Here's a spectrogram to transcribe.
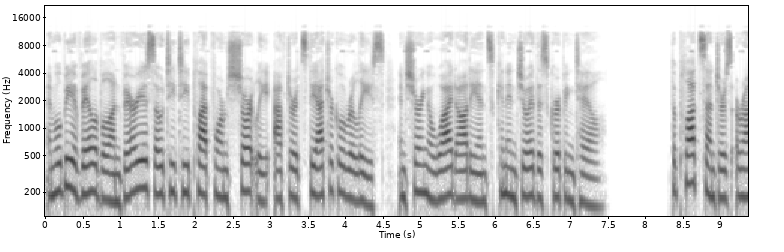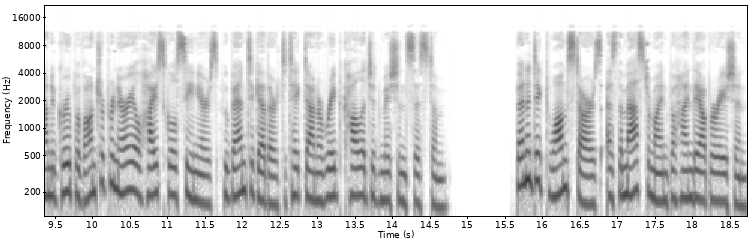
and will be available on various OTT platforms shortly after its theatrical release, ensuring a wide audience can enjoy this gripping tale. The plot centers around a group of entrepreneurial high school seniors who band together to take down a rigged college admission system. Benedict Wong stars as the mastermind behind the operation,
